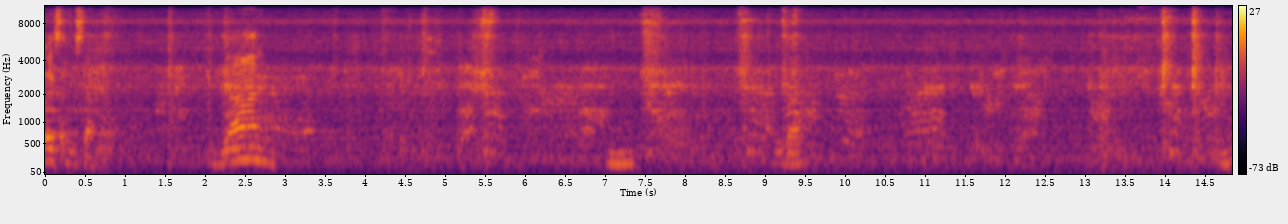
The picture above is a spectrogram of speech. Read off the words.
guys ang isa. Yan. Hmm. Diba? Hmm.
